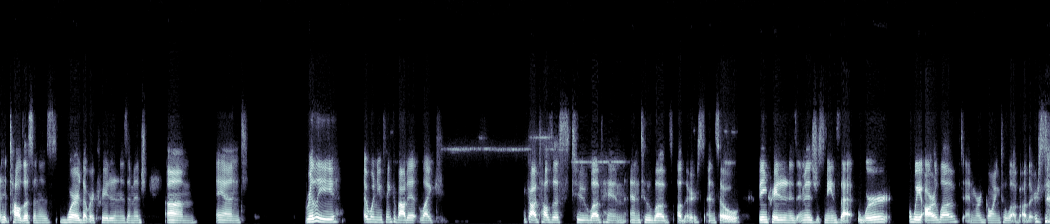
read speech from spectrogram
it tells us in his word that we're created in his image. Um, and really uh, when you think about it like God tells us to love him and to love others. And so being created in his image just means that we're we are loved and we're going to love others.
